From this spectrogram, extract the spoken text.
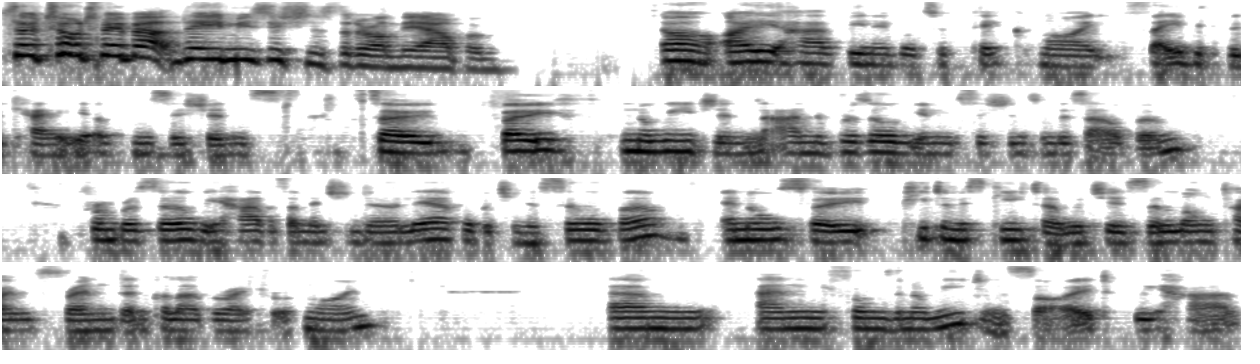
so talk to me about the musicians that are on the album. Oh, I have been able to pick my favorite bouquet of musicians. So both Norwegian and Brazilian musicians on this album. From Brazil, we have, as I mentioned earlier, Robertinho Silva, and also Peter Mesquita, which is a longtime friend and collaborator of mine. Um, and from the Norwegian side, we have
